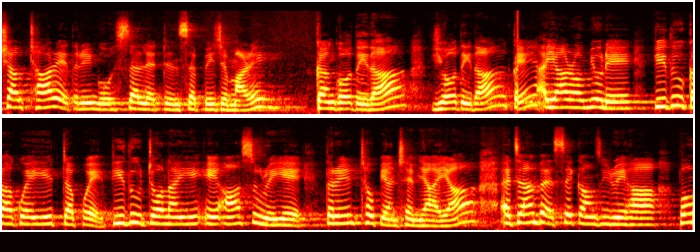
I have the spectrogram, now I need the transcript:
ရှောက်ထားတဲ့သတင်းကိုဆက်လက်တင်ဆက်ပေးကြပါမယ်။ ကံကောသေးတာရောသေးတာအရာတော်မြို့နယ်ပြည်သူ့ကာကွယ်ရေးတပ်ဖွဲ့ပြည်သူ့တော်လှန်ရေးအင်အားစုတွေရဲ့တရင်ထုတ်ပြန်ချက်များအရအကြမ်းဖက်စစ်ကောင်စီတွေဟာဘုံ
